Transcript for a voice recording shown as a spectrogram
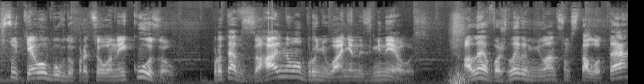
суттєво був допрацьований кузов, проте в загальному бронювання не змінилось. Але важливим нюансом стало те,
